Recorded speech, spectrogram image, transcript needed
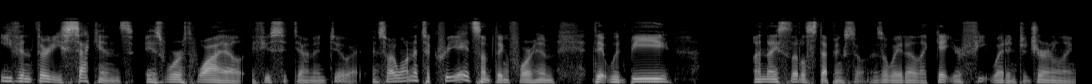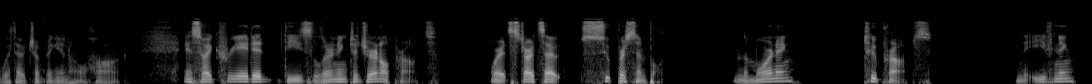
even 30 seconds is worthwhile if you sit down and do it. And so I wanted to create something for him that would be a nice little stepping stone as a way to like get your feet wet into journaling without jumping in whole hog. And so I created these learning to journal prompts where it starts out super simple. In the morning, two prompts. In the evening,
